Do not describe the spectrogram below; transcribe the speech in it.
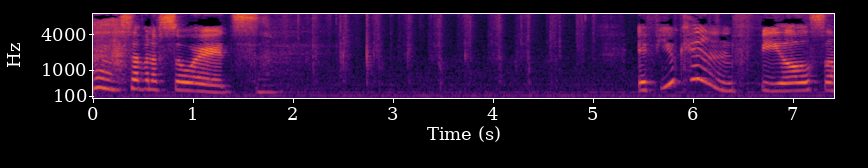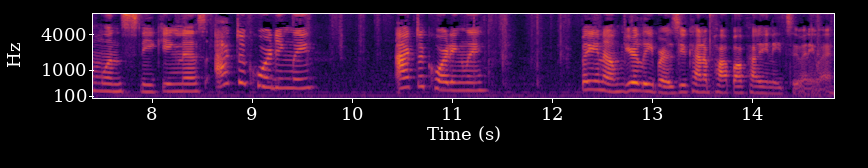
Seven of Swords. If you can feel someone's sneakiness, act accordingly. Act accordingly. But you know, you're Libras, you kind of pop off how you need to anyway.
